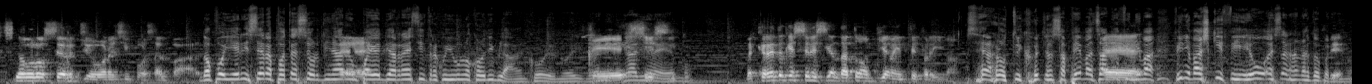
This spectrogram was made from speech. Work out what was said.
solo Sergione ci può salvare. Dopo ieri sera potesse ordinare un Eh. paio di arresti, tra cui uno quello di Blanco, e noi Sì, gradiremo. sì, sì. Ma credo che se ne sia andato ampiamente prima. Si era rotto i coglioni, sapeva già che Eh. finiva, finiva schifio e se n'è andato prima.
